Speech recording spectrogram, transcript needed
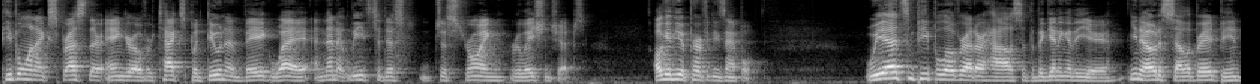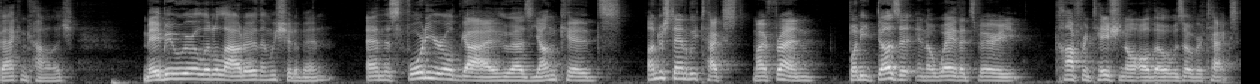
people want to express their anger over text, but do it in a vague way, and then it leads to dis- destroying relationships. I'll give you a perfect example. We had some people over at our house at the beginning of the year, you know, to celebrate being back in college. Maybe we were a little louder than we should have been. And this 40 year old guy who has young kids understandably texts my friend, but he does it in a way that's very confrontational, although it was over text.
